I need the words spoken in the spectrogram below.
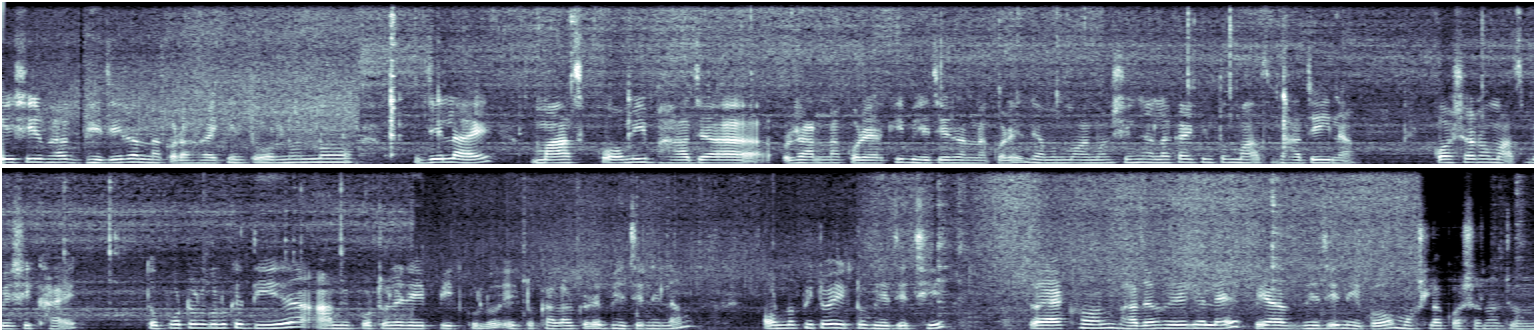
বেশিরভাগ ভেজে রান্না করা হয়, কিন্তু অন্য অন্য জেলায় মাছ কমই ভাজা রান্না করে আর কি, ভেজে রান্না করে। যেমন ময়মনসিংহ এলাকায় কিন্তু মাছ ভাজেই না, কষানো মাছ বেশি খায়। তো পটলগুলোকে দিয়ে আমি পটলের এই পিঠগুলো একটু কালার করে ভেজে নিলাম। অন্য পিঠও একটু ভেজেছি। তো এখন ভাজা হয়ে গেলে পেঁয়াজ ভেজে নিব মশলা কষানোর জন্য।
